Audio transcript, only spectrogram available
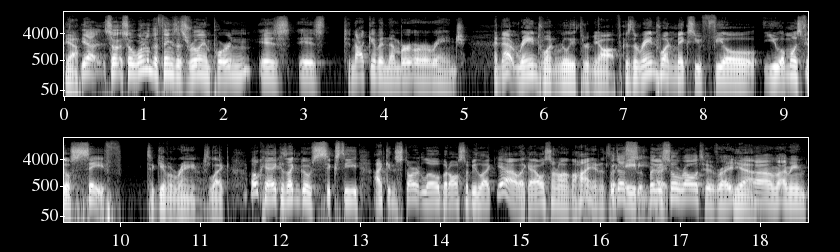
Yeah. Yeah. So so one of the things that's really important is is to not give a number or a range. And that range one really threw me off because the range one makes you feel you almost feel safe to give a range. Like, okay, because I can go sixty, I can start low, but also be like, yeah, like I also know on the high end it's But like eighty. but right? it's so relative, right? Yeah. Um, I mean,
